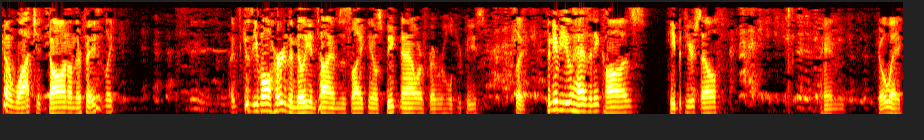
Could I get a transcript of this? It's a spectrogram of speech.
kind of watch it dawn on their faces, like it's because you've all heard it a million times. It's like, you know, speak now or forever hold your peace. It's like, if any of you has any cause, keep it to yourself and go away.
